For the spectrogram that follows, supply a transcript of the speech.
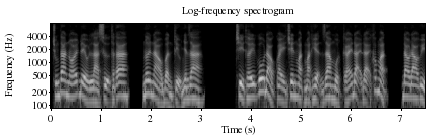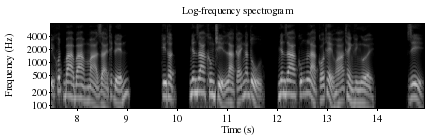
chúng ta nói đều là sự thật a, nơi nào bẩn thỉu nhân ra. Chỉ thấy gỗ đảo quầy trên mặt mặt hiện ra một cái đại đại khóc mặt, đào đào hủy khuất ba ba mà giải thích đến. Kỳ thật, nhân ra không chỉ là cái ngăn tủ, nhân ra cũng là có thể hóa thành hình người. Gì?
